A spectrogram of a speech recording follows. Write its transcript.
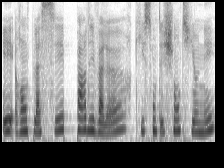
et remplacées par des valeurs qui sont échantillonnées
